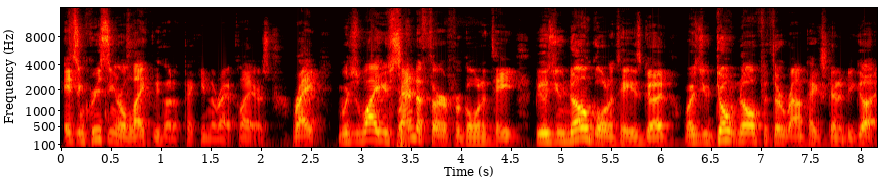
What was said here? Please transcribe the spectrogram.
It's increasing your likelihood of picking the right players, right? Which is why you send a third for Golden Tate because you know Golden Tate is good, whereas you don't know if the third round pick is going to be good.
